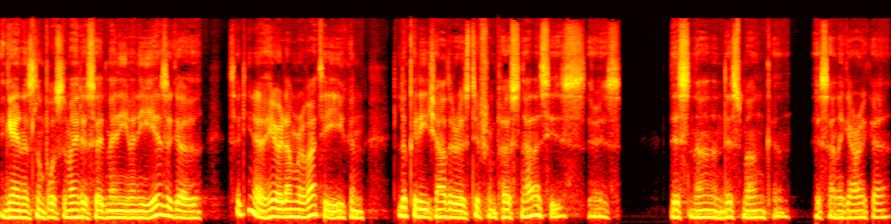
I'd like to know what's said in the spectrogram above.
Again, as Luang Por said many, many years ago, said, you know, here at Amaravati, you can look at each other as different personalities. There is this nun and this monk and this anagarika,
